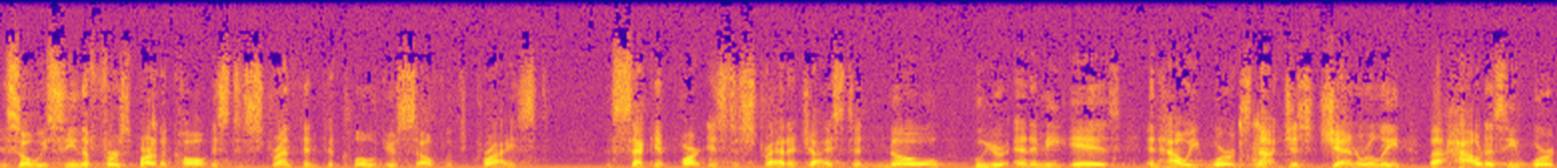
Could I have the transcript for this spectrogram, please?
And so we've seen the first part of the call is to strengthen, to clothe yourself with Christ. The second part is to strategize, to know who your enemy is and how he works, not just generally, but how does he work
